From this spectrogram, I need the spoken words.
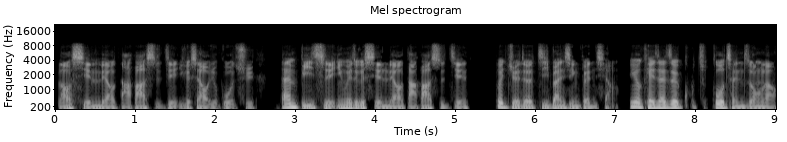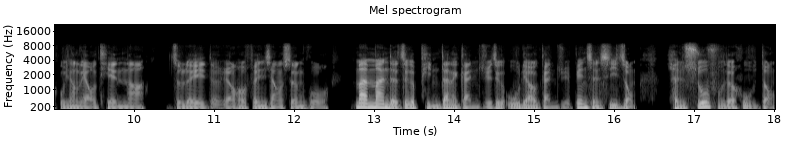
然后闲聊打发时间，一个下午就过去。但彼此因为这个闲聊打发时间，会觉得羁绊性更强，因为可以在这个过程中啦，互相聊天呐、啊、之类的，然后分享生活，慢慢的这个平淡的感觉，这个无聊感觉，变成是一种很舒服的互动。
